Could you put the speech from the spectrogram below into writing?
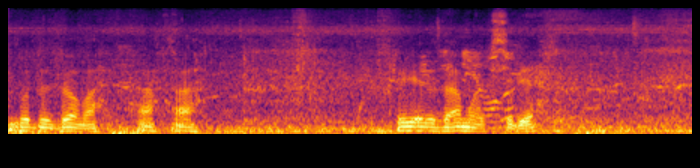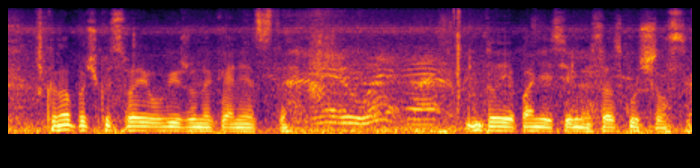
буду дома. Ага. Приеду домой к себе. Кнопочку свою увижу наконец-то. Да я по ней сильно соскучился.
